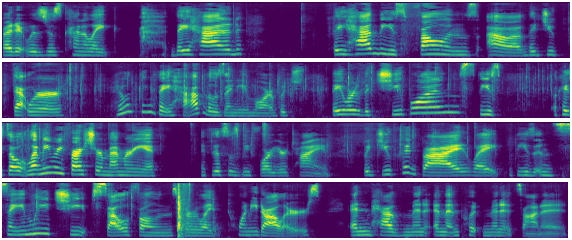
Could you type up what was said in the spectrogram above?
but it was just kind of like they had they had these phones uh, that you that were I don't think they have those anymore, but they were the cheap ones. These, okay, so let me refresh your memory if, if this is before your time. But you could buy like these insanely cheap cell phones for like $20 and have minute and then put minutes on it.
